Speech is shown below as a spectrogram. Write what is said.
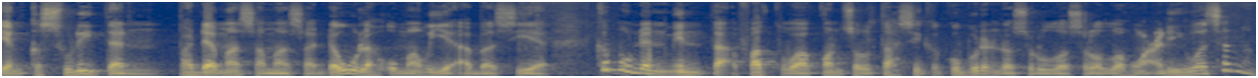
yang kesulitan pada masa-masa Daulah Umayyah Abbasiyah kemudian minta fatwa konsultasi ke kuburan Rasulullah Shallallahu Alaihi Wasallam.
